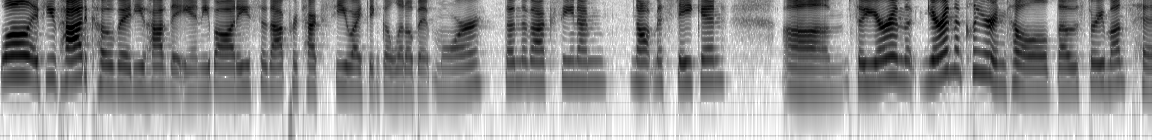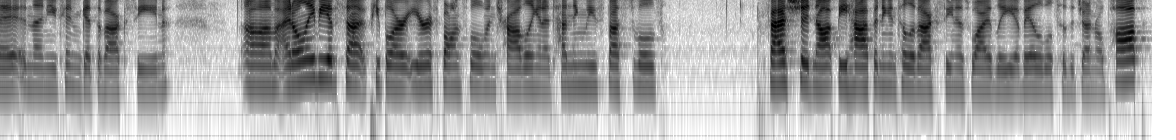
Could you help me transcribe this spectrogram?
Well, if you've had COVID, you have the antibodies, so that protects you, I think, a little bit more than the vaccine. I'm not mistaken. Um, so you're in the you're in the clear until those three months hit, and then you can get the vaccine. Um, I'd only be upset if people are irresponsible when traveling and attending these festivals. Fest should not be happening until the vaccine is widely available to the general pop.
